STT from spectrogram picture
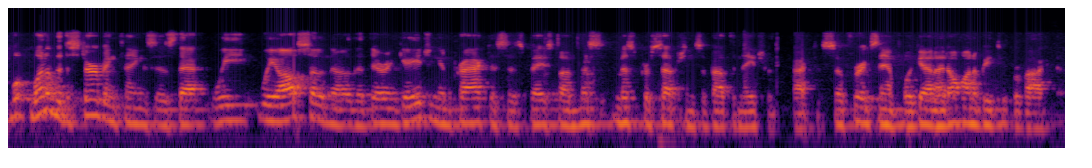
one of the disturbing things is that we we also know that they're engaging in practices based on mis- misperceptions about the nature of the practice. So, for example, again, I don't want to be too provocative,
